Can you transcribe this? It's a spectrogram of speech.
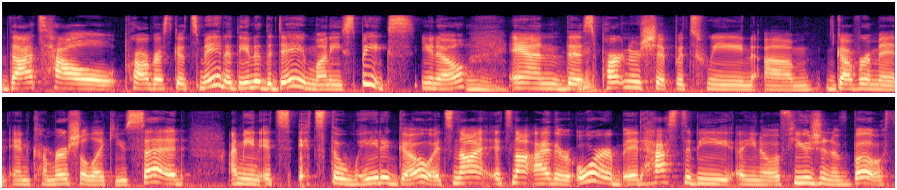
that's how progress gets made. At the end of the day, money speaks, you know? Mm. And this mm. partnership between um, government and commercial, like you said, I mean, it's it's the way to go. It's not it's not either or. It has to be a, you know a fusion of both.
